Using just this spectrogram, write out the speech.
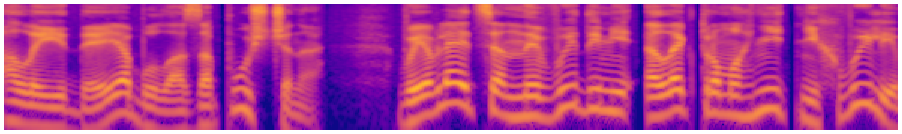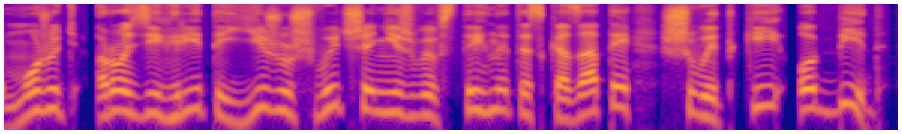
Але ідея була запущена. Виявляється, невидимі електромагнітні хвилі можуть розігріти їжу швидше, ніж ви встигнете сказати швидкий обід.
